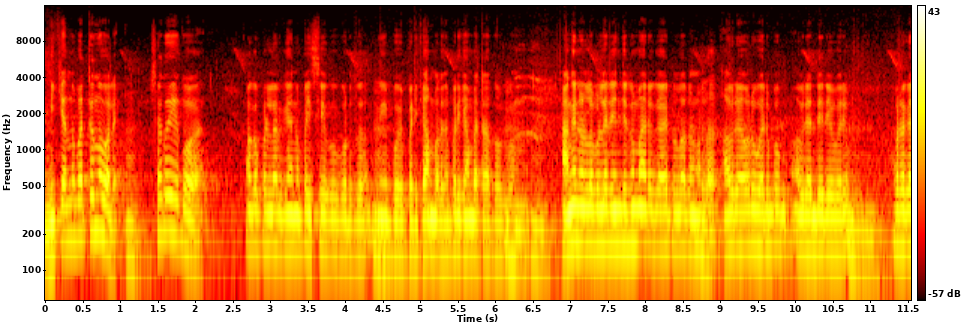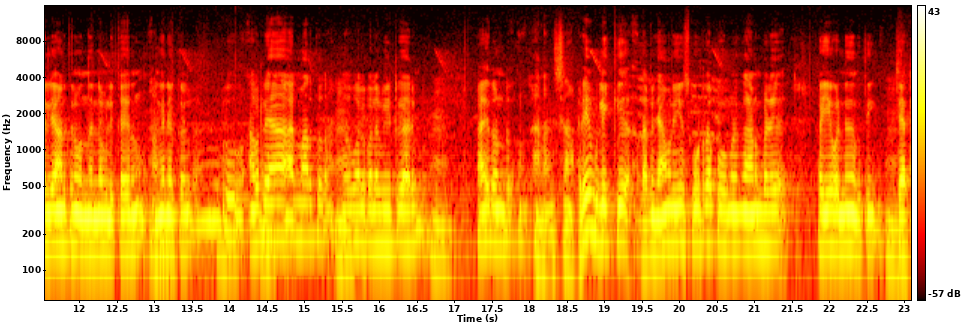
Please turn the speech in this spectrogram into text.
എനിക്കന്ന് പറ്റുന്ന പോലെ ചെറിയ തുക. ഒക്കെ പിള്ളേർക്ക് ഞാൻ പൈസയൊക്കെ കൊടുത്ത് നീ പോയി പഠിക്കാൻ പറഞ്ഞു പഠിക്കാൻ പറ്റാത്തവർക്ക് അങ്ങനെയുള്ള പിള്ളേർ എഞ്ചിനീയർമാരൊക്കെ ആയിട്ടുള്ളവരുണ്ട്. അവർ അവർ വരുമ്പം അവരെന്റെ ഏരിയ വരും. അവരുടെ കല്യാണത്തിന് ഒന്ന് എന്നെ വിളിച്ചായിരുന്നു. അങ്ങനെയൊക്കെ ഒരു അവരുടെ ആ ആത്മാർത്ഥത. അതുപോലെ പല വീട്ടുകാരും ആയതുണ്ട് കാരണം അവരെ വിളിക്കുക അതപ്പോൾ ഞാൻ ഈ സ്കൂട്ടറിൽ പോകുമ്പോഴും കാണുമ്പോഴേ പയ്യെ വണ്ടി നിർത്തി. ചേട്ട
